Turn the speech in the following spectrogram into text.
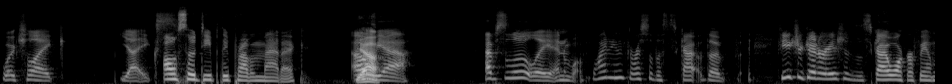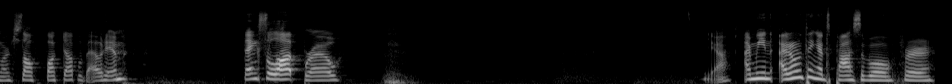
which like yikes also deeply problematic. oh yeah. yeah. absolutely and wh- why do you think the rest of the sky the future generations of the skywalker family are so fucked up about him thanks a lot bro Yeah. I mean, I don't think it's possible for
